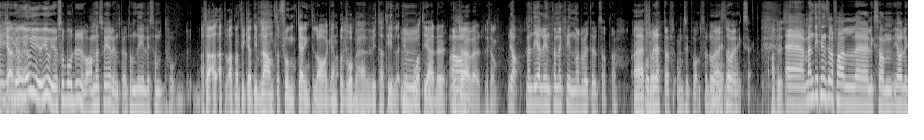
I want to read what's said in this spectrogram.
funkar. Jo, menar jo, jag. jo, jo, jo, så borde det vara, men så är det inte. Utan det är liksom Alltså att, att, att man tycker att ibland så funkar inte lagen och då behöver vi ta till Mm. åtgärder Ja. utöver. Liksom. Ja, men det gäller inte när kvinnor har blivit utsatta. Jag och berättar om sitt våld, för då, är, då är det exakt. Ja. Eh, men det finns i alla fall, eh, liksom, jag har ly-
